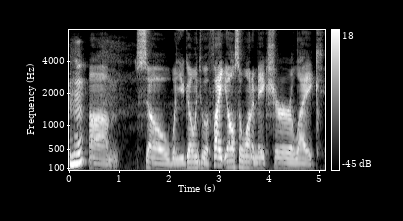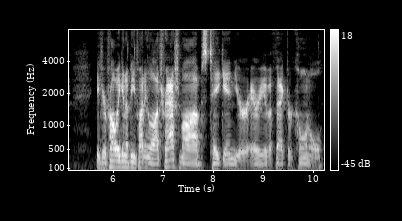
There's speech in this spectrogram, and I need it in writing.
Hmm um, so when you go into a fight, you also want to make sure, like, if you're probably going to be fighting a lot of trash mobs, take in your area of effect or conal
